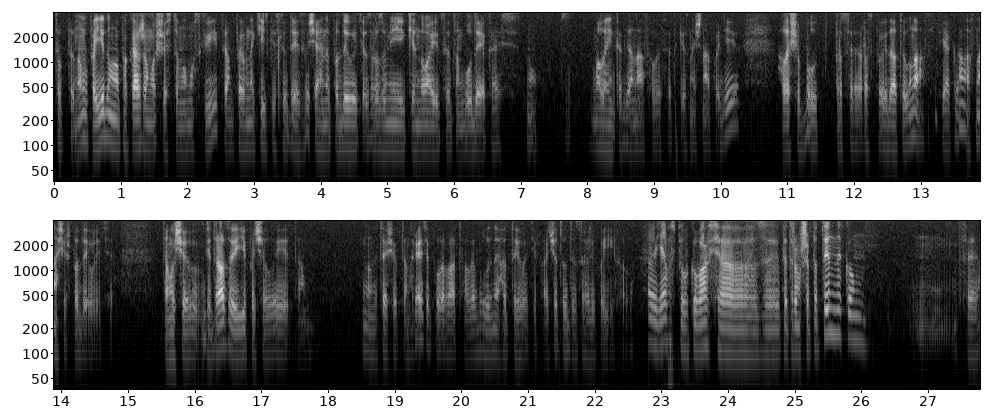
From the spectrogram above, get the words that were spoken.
Тобто, ну ми поїдемо, покажемо щось там у Москві, там певна кількість людей, звичайно, подивиться, зрозуміє кіно, і це там буде якась, ну, маленька для нас, але все-таки значна подія. Але щоб будуть про це розповідати у нас, як на нас наші ж подивляться. Тому що відразу її почали там, ну не те, щоб там грязі поливати, але були негативи, типу, а чого туди взагалі поїхали? Я поспілкувався з Петром Шепетинником, це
